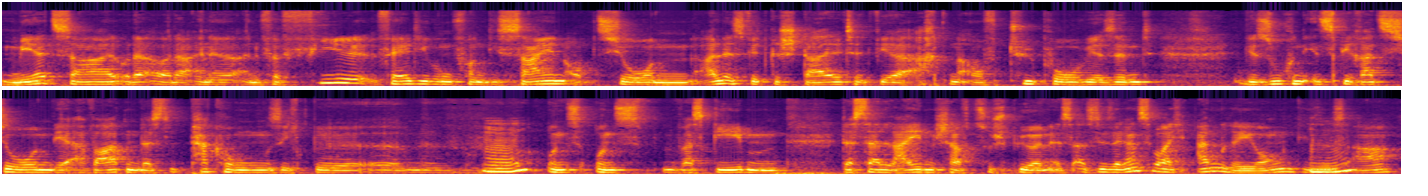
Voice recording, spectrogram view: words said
Mehrzahl oder, oder eine, eine Vervielfältigung von Designoptionen. Alles wird gestaltet. Wir achten auf Typo. Wir sind, wir suchen Inspiration. Wir erwarten, dass die Packungen sich be, äh, mhm. uns, uns was geben, dass da Leidenschaft zu spüren ist. Also dieser ganze Bereich Anregung, dieses mhm. A,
